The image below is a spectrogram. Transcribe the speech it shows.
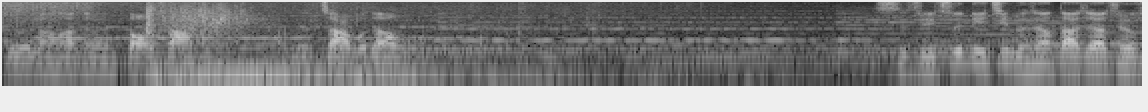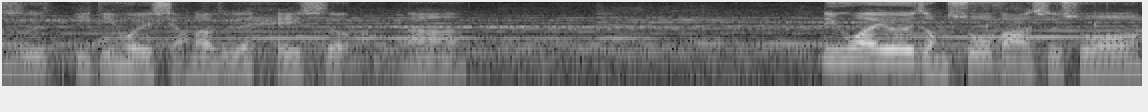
就让它这边爆炸，反正炸不到我。死极之地基本上大家就是一定会想到就是黑色嘛。那另外又有一种说法是说，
